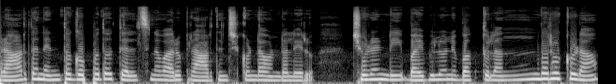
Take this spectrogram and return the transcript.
ప్రార్థన ఎంత గొప్పదో తెలిసిన వారు ప్రార్థించకుండా ఉండలేరు. చూడండి బైబిల్లోని భక్తులందరూ కూడా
